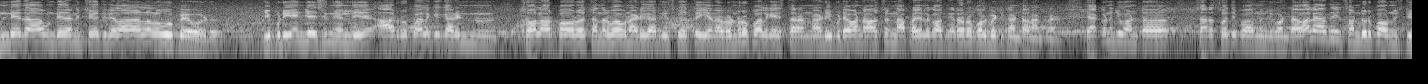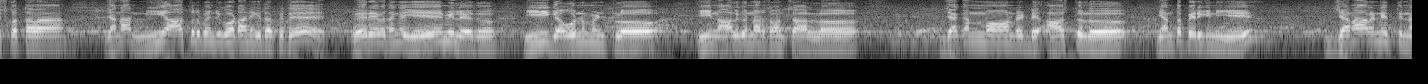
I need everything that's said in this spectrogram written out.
ఉండేదా ఉండేదని చేతులు ఇలా ఇలా ఊపేవాడు. ఇప్పుడు ఏం చేసింది ఏంది? ఆరు రూపాయలకి current solar power Chandrababu Naidu garu తీసుకొస్తే ఈయన రెండు రూపాయలకే ఇస్తారన్నాడు. ఇప్పుడు ఏమన్నా అవసరం నా ప్రజల కోసం ఇరవై రూపాయలు పెట్టి కొంటాను అంటున్నాడు. ఎక్కడి నుంచి కొంటావు? సరస్వతి పవర్ నుంచి కొంటావా? లేదా సండూరు పవర్ నుంచి తీసుకొస్తావా? జన నీ ఆస్తులు పెంచుకోవడానికి తప్పితే వేరే విధంగా ఏమీ లేదు. ఈ గవర్నమెంట్లో ఈ నాలుగున్నర సంవత్సరాల్లో జగన్మోహన్ రెడ్డి ఆస్తులు ఎంత పెరిగినాయి? జనాల నెత్తిన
